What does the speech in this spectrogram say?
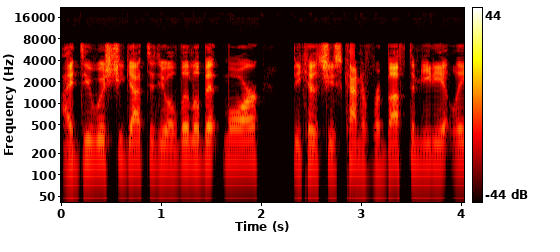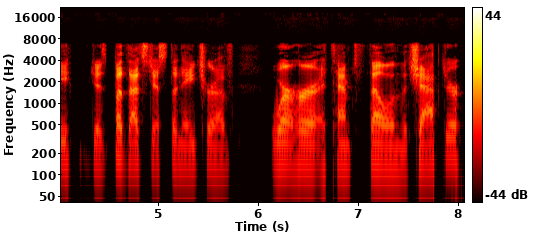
I do wish she got to do a little bit more because she's kind of rebuffed immediately. Just, but that's just the nature of where her attempt fell in the chapter.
